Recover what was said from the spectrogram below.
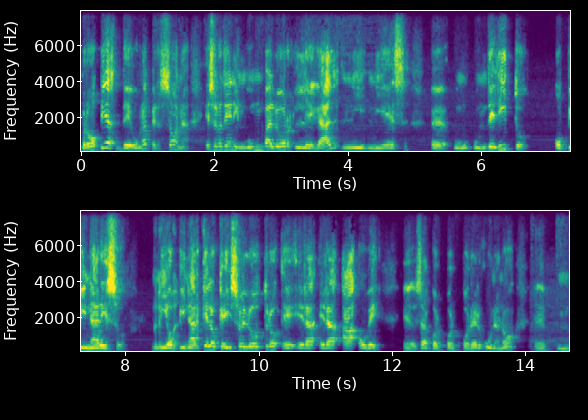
propia de una persona. Eso no tiene ningún valor legal ni, ni es eh, un, delito opinar eso, ni opinar que lo que hizo el otro eh, era, era A o B. o sea, por, por, poner una, ¿no? Mm,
